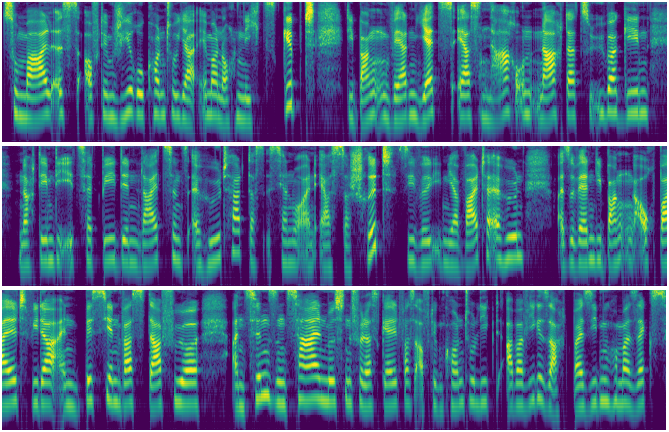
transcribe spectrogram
zumal es auf dem Girokonto ja immer noch nichts gibt. Die Banken werden jetzt erst nach und nach dazu übergehen, nachdem die EZB den Leitzins erhöht hat. Das ist ja nur ein erster Schritt. Sie will ihn ja weiter erhöhen. Also werden die Banken auch bald wieder ein bisschen was dafür an Zinsen zahlen müssen für das Geld, was auf dem Konto liegt. Aber wie gesagt, bei 7,6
